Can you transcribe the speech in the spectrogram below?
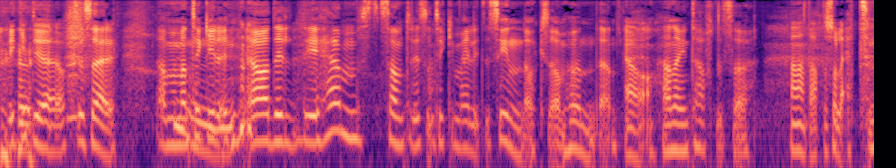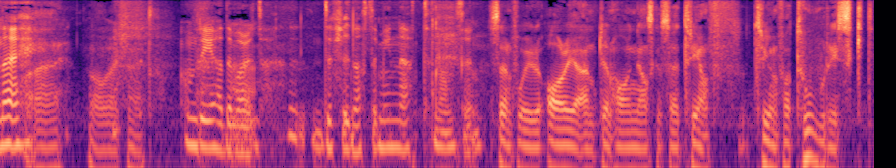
Vilket ju är också så här, ja men man tycker, Mm. ja det, det är hemskt samtidigt så tycker man ju lite synd också om hunden. Ja, Han har ju inte haft det så, han har inte haft det så lätt. nej, Nej, ja verkligen inte. om det hade Ja. varit det finaste minnet någonsin. Sen får ju Arya äntligen ha en ganska så här triumf, triumfatoriskt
